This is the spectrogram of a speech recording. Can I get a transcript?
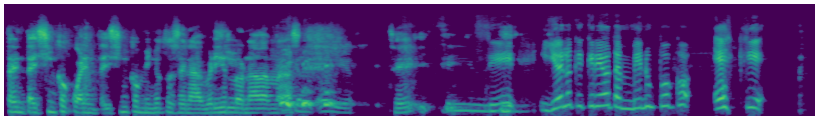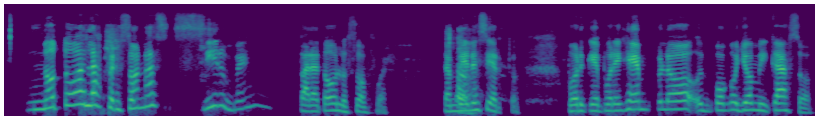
35, 45 minutos en abrirlo nada más. Y- y- Sí. Sí, y yo lo que creo también un poco es que no todas las personas sirven para todos los software. También es cierto. Porque, por ejemplo, pongo yo mi caso.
